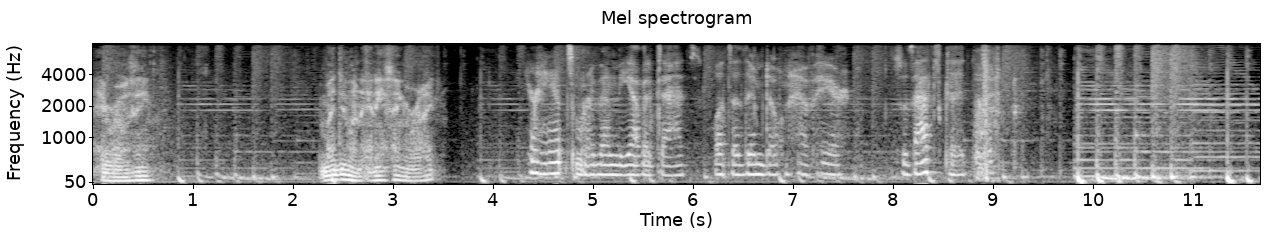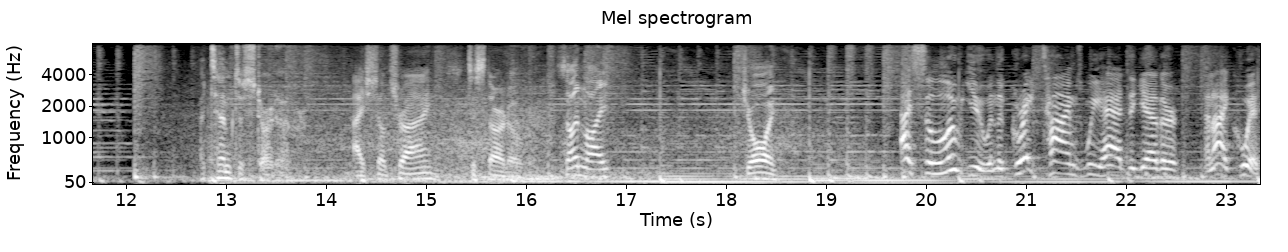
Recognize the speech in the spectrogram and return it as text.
Hey, Rosie. Am I doing anything right? You're handsomer than the other dads. Lots of them don't have hair. So that's good, Attempt to start over. I shall try to start over. Sunlight. Joy. I salute you and the great times we had together, and I quit.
